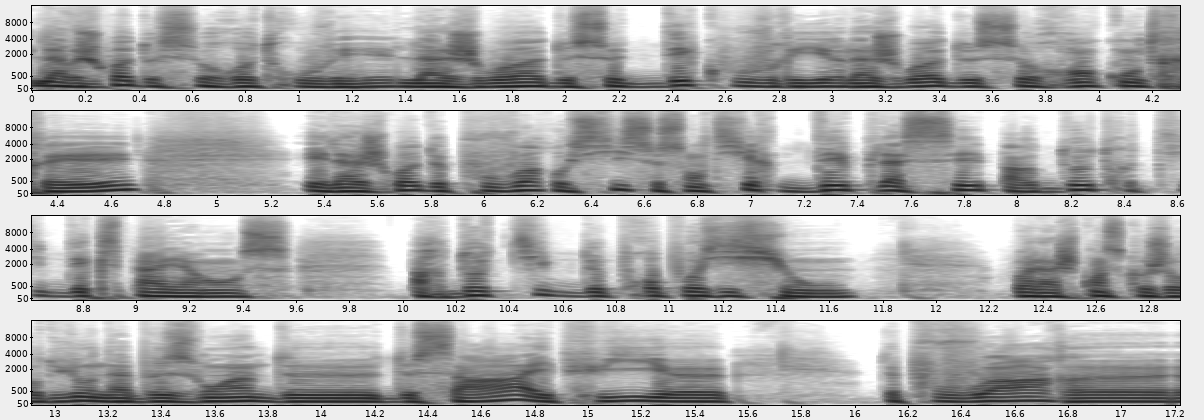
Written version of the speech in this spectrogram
la joie de se retrouver, la joie de se découvrir, la joie de se rencontrer et la joie de pouvoir aussi se sentir déplacé par d'autres types d'expériences, par d'autres types de propositions. Voilà, je pense qu'aujourd'hui, on a besoin de, ça, et puis euh, de pouvoir euh,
